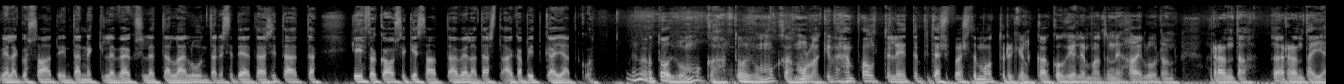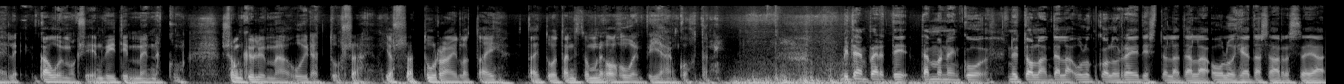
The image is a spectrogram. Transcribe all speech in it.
vielä kun saatiin tännekin leveyksille tällainen lunta, niin se tietää sitä, että hiihtokausikin saattaa vielä tästä aika pitkään jatkua. No toivon mukaan, toivon mukaan. Mullakin vähän polttelee, että pitäisi päästä moottorikelkkaa kokeilemaan tuonne Hailuodon ranta, rantajäille. Kauemmaksi en viitin mennä, kun se on kylmää uida tuossa, jos sattuu railo tai, tai tuota, niin ohuempi jäänkohta. Niin Miten Pertti, tämmöinen kun nyt ollaan tällä ulkoilureitistöllä tällä Oulun Hietasaaressa ja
